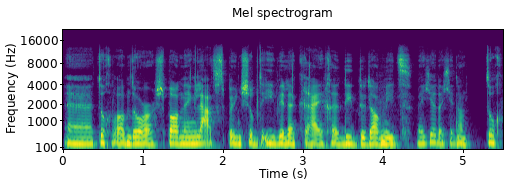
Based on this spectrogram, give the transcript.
Uh, toch wel door spanning laatste puntjes op de i willen krijgen, die er dan niet. Weet je, dat je dan toch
